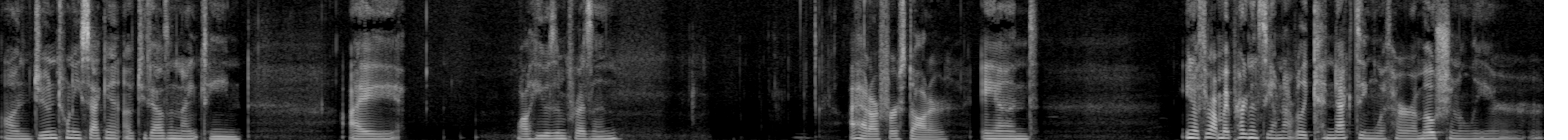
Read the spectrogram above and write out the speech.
on June 22nd of 2019. I while he was in prison, I had our first daughter and you know, throughout my pregnancy, I'm not really connecting with her emotionally or, or,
